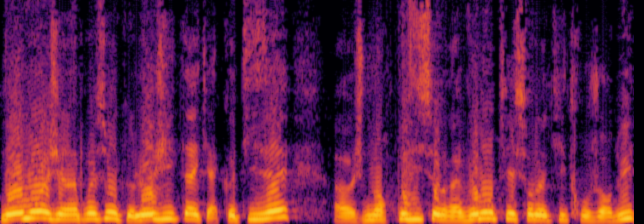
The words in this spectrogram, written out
Néanmoins, j'ai l'impression que Logitech a cotisé. Euh, je me repositionnerai volontiers sur le titre aujourd'hui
